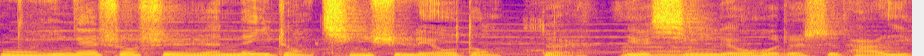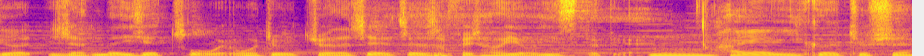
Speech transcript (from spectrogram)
嗯，应该说是人的一种情绪流动，对，一个心流，或者是他一个人的一些作为，我就觉得这这是非常有意思的点。嗯，还有一个就是，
